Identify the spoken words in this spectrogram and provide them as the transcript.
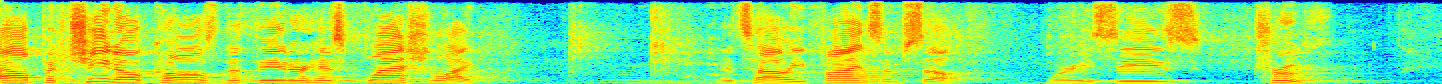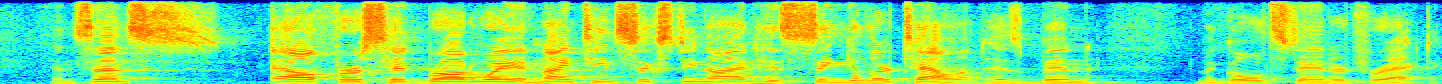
Al Pacino calls the theater his flashlight. It's how he finds himself, where he sees truth. And since Al first hit Broadway in 1969, his singular talent has been the gold standard for acting.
